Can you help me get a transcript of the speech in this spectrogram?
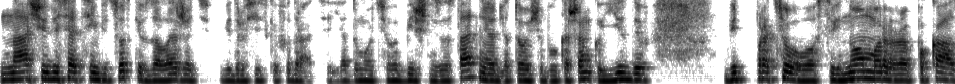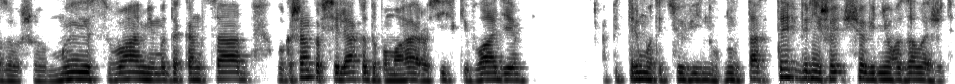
на 67% залежить від Російської Федерації. Я думаю, цього більш ніж достатньо для того, щоб Лукашенко їздив. Відпрацьовував свій номер, показував, що ми з вами, ми до кінця. Лукашенко всіляко допомагає російській владі підтримувати цю війну. Ну так те вірніше, що від нього залежить.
